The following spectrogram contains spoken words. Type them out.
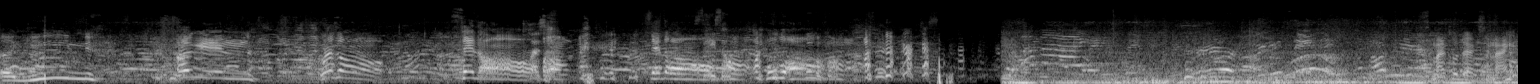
Again. Again. Raison. Saison. Saison. Saison. Saison. Bonbon. Michael Jackson night.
